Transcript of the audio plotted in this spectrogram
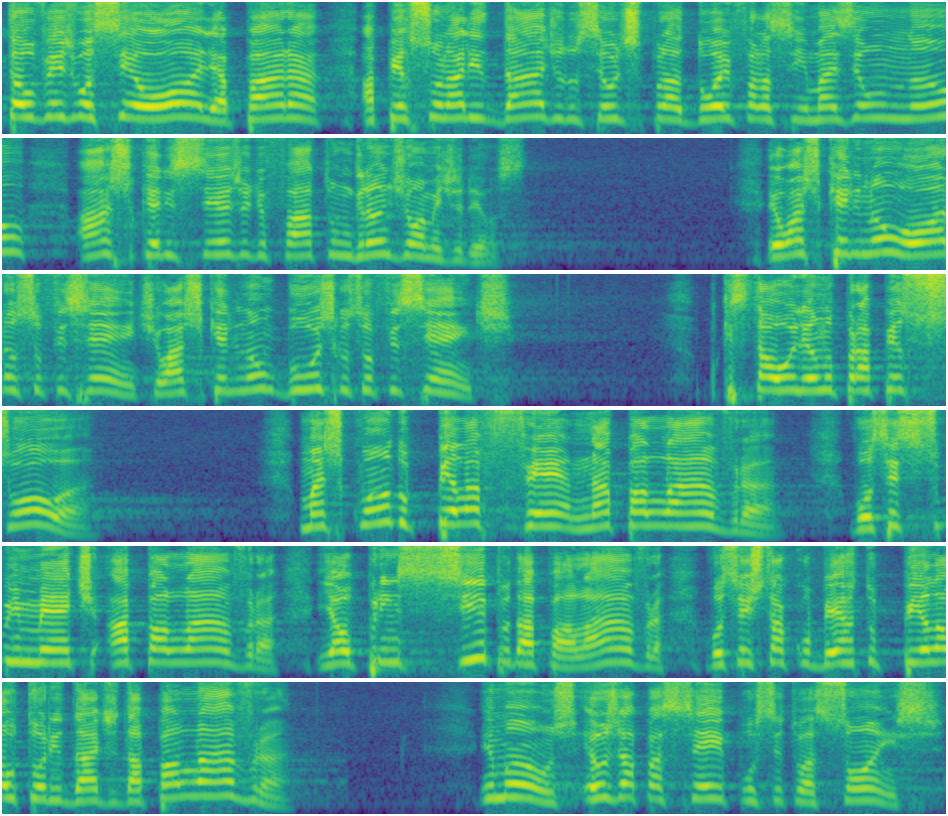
talvez você olha para a personalidade do seu discipulador e fala assim, mas eu não acho que ele seja de fato um grande homem de Deus. Eu acho que ele não ora o suficiente, eu acho que ele não busca o suficiente. Porque está olhando para a pessoa. Mas quando pela fé na palavra, você se submete à palavra e ao princípio da palavra, você está coberto pela autoridade da palavra. Irmãos, eu já passei por situações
